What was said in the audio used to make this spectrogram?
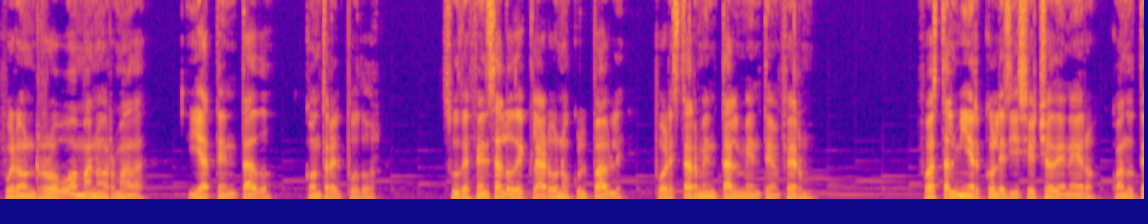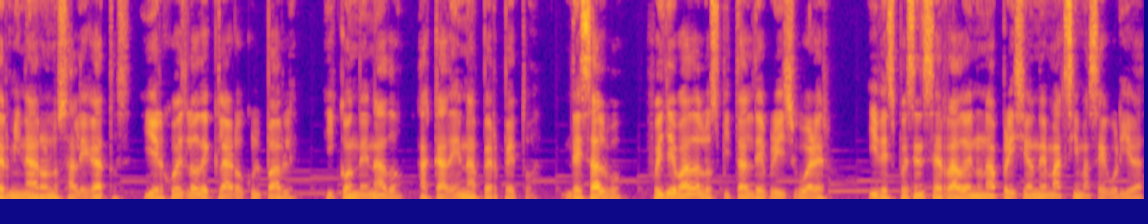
fueron robo a mano armada y atentado contra el pudor. Su defensa lo declaró no culpable por estar mentalmente enfermo. Fue hasta el miércoles 18 de enero cuando terminaron los alegatos y el juez lo declaró culpable y condenado a cadena perpetua. De salvo, fue llevado al hospital de Bridgewater y después encerrado en una prisión de máxima seguridad.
